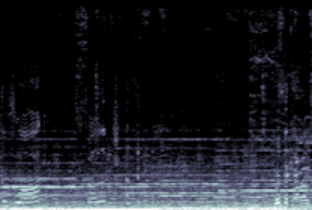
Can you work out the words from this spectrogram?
do vlog. With the cows.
